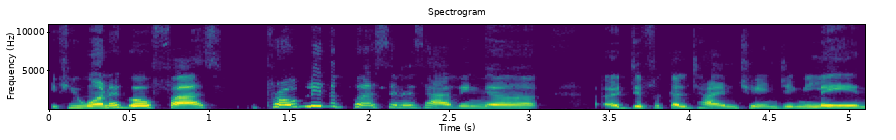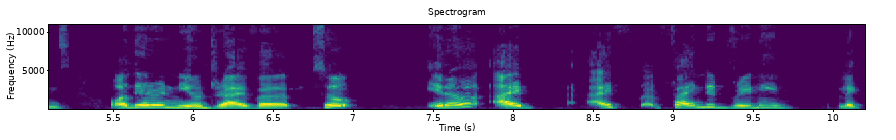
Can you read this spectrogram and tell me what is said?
if you want to go fast, probably the person is having a a difficult time changing lanes, or they're a new driver. So you know i i find it really like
